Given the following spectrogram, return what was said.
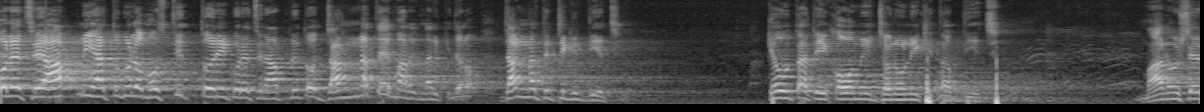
বলেছে, আপনি এতগুলো মসজিদ তৈরি করেছেন, আপনি তো জান্নাতে মারেন না কি যেন জান্নাতের টিকিট দিয়েছে। কেউ তাকে কমের জননী খেতাব দিয়েছে। মানুষের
